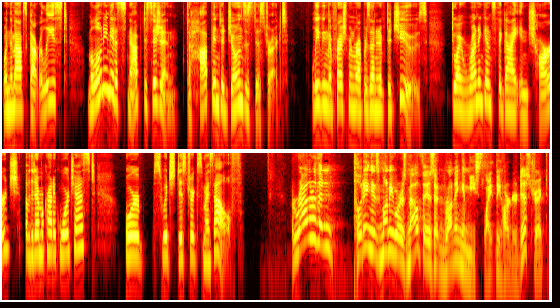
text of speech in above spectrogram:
When the maps got released, Maloney made a snap decision to hop into Jones's district, leaving the freshman representative to choose do I run against the guy in charge of the Democratic war chest or switch districts myself? But rather than putting his money where his mouth is and running in the slightly harder district,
